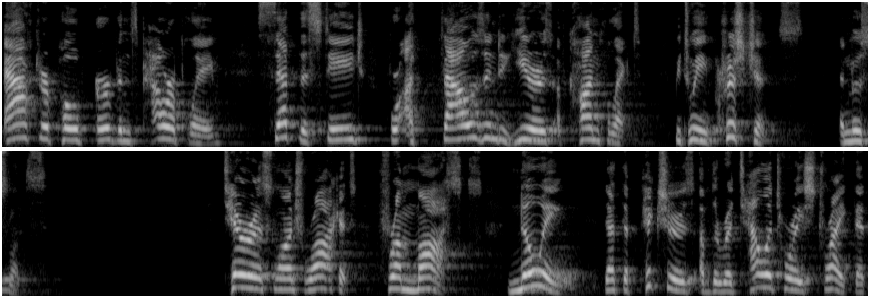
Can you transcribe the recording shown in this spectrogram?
after Pope Urban's power play set the stage for a thousand years of conflict between Christians and Muslims. Terrorists launch rockets from mosques, knowing that the pictures of the retaliatory strike that,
